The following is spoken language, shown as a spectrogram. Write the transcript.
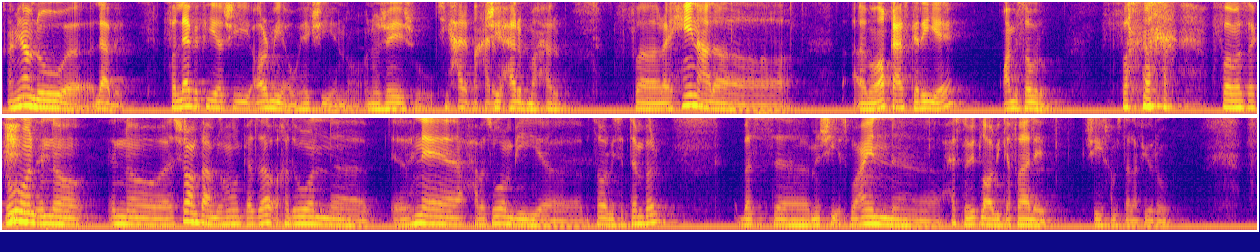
عم يعملوا آه، لعبة. فاللعبة فيها شيء ارمي أو هيك شيء إنه إنه جيش و شي حرب ما حرب. شيء حرب مع حرب. فرايحين على مواقع عسكرية وعم يصوروا. ف... فمسكوهم إنه إنه شو عم تعملوا هون؟ كذا واخذوهم آه، هن حبسوهم ب آه، بتصور بسبتمبر. بس آه، من شي أسبوعين حسنوا يطلعوا بكفالة شي 5000 يورو.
